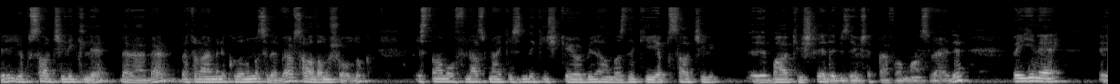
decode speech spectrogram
yapısal çelikle beraber betonarmenin kullanılmasıyla beraber sağlamış olduk. İstanbul Finans Merkezi'ndeki İşkeo binamızdaki yapısal çelik e, bağ kirişleri de bize yüksek performans verdi. Ve yine e,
